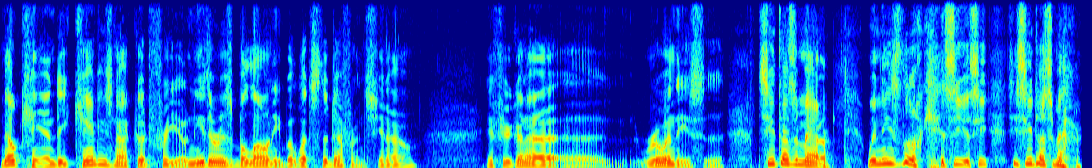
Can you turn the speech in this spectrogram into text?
No candy. Candy's not good for you. Neither is bologna, but what's the difference, you know? If you're going to uh, ruin these, uh, see, it doesn't matter. When these little kids, see, see, see, see it doesn't matter.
